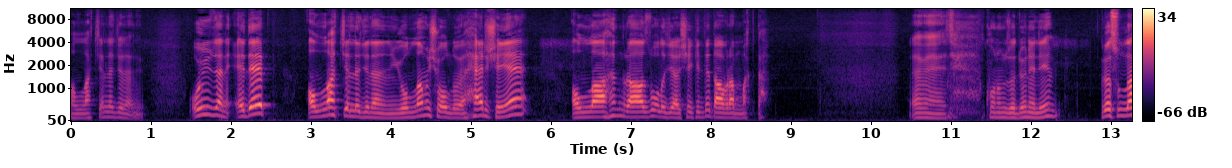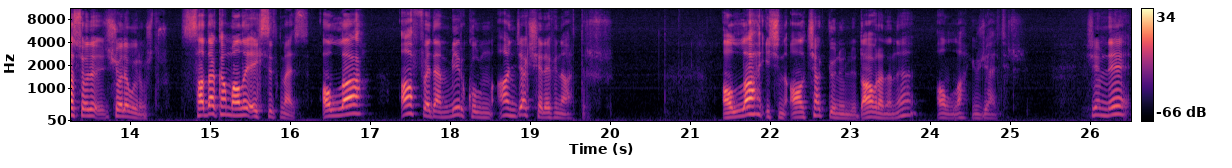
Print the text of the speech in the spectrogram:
Allah Celle Celaluhu. O yüzden edep Allah Celle Celaluhu'nun yollamış olduğu her şeye Allah'ın razı olacağı şekilde davranmakta. Evet konumuza dönelim. Resulullah şöyle, şöyle buyurmuştur. Sadaka malı eksiltmez. Allah affeden bir kulun ancak şerefini arttırır. Allah için alçak gönüllü davrananı Allah yüceltir. Şimdi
